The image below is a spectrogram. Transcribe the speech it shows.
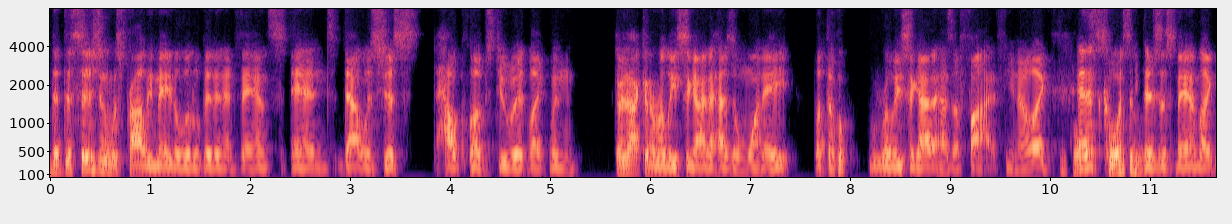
the decision was probably made a little bit in advance. And that was just how clubs do it. Like when they're not going to release a guy that has a one eight, but they'll release a guy that has a five, you know, like and it's cool. It's a business, man. Like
